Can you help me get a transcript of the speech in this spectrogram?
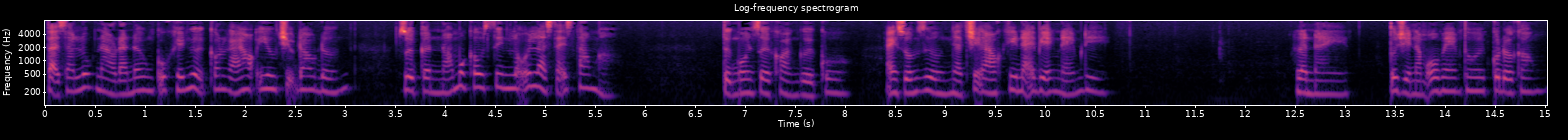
Tại sao lúc nào đàn ông cũng khiến người con gái họ yêu chịu đau đớn? Rồi cần nói một câu xin lỗi là sẽ xong à Tử ngôn rời khỏi người cô, Anh xuống giường nhặt chiếc áo khi nãy bị anh ném đi. Lần này, tôi chỉ nằm ôm em thôi Cô được không?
